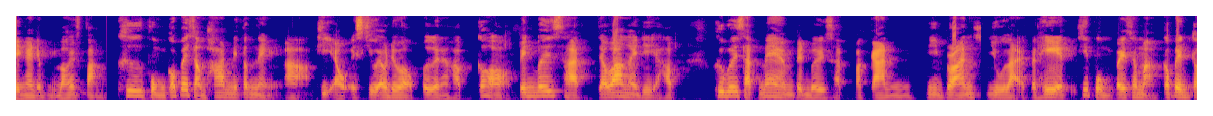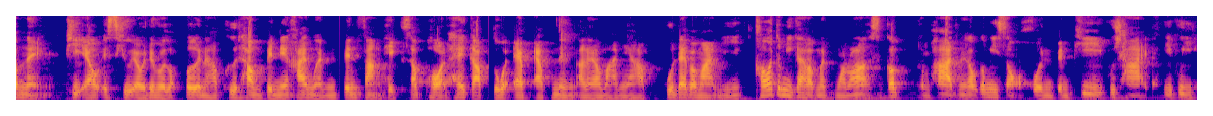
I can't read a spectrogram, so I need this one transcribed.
ยังไงเดี๋ยวผมเล่าให้ฟัง คือผมก็ไปสัมภาษณ์ในตำแหน่งอ่า PL SQL Developer นะครับ ก็เป็นบริษัทจะว่าไงดีครับ คือบริษัทแม่มันเป็นบริษัทประกัน มีบรันช์อยู่หลายประเทศ ที่ผมไปสมัครก็เป็นตำแหน่ง PL SQL Developer นะครับ คือทำเป็นคล้ายๆเหมือนเป็นฝั่ง Tech Support ให้กับตัวแอปแอปหนึ่งอะไรประมาณนี้ครับ พูดได้ประมาณนี้ เขาก็จะมีการแบบเหมือนหมอนว่าก็สัมภาษณ์นะครับก็มี 2 คนเป็นพี่ผู้ชายกับพี่ผู้หญิง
